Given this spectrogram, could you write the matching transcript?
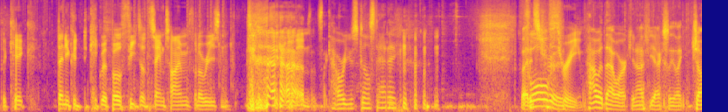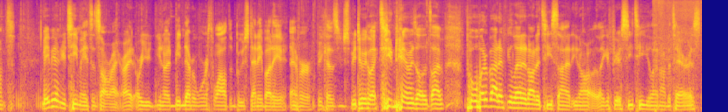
The kick. Then you could kick with both feet at the same time for no reason. it's like, how are you still static? but Full it's true. three. How would that work? You know, if you actually like jumped, maybe on your teammates it's all right, right? Or you, you know, it'd be never worthwhile to boost anybody ever because you'd just be doing like team damage all the time. But what about if you landed on a T side? You know, like if you're a CT, you land on a terrorist.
